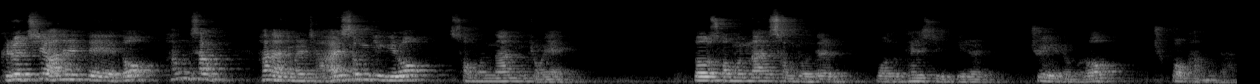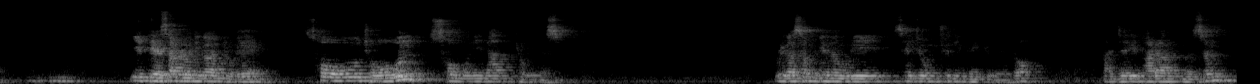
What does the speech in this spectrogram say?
그렇지 않을 때에도 항상 하나님을 잘 섬기기로 소문난 교회 또 소문난 성도들 모두 될 수 있기를 주의 이름으로 축복합니다. 이 데살로니가 교회 소우 좋은 소문이 난 교회였습니다. 우리가 섬기는 우리 세종 주님의 교회도 간절히 바라는 것은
